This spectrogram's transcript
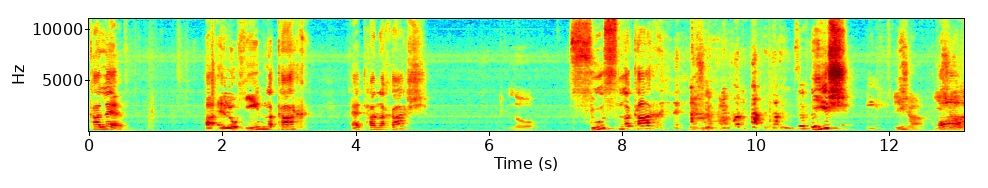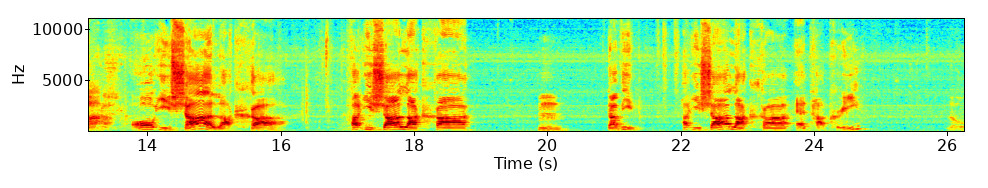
Kalev. Elohim lakach et hanachash. Lo. Sus lakach. Ish. Ish. Isha. Isha oh. lakach. Oh, Isha lakach. האישה לקחה... Hmm. דוד, האישה לקחה את הפרי? לא.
